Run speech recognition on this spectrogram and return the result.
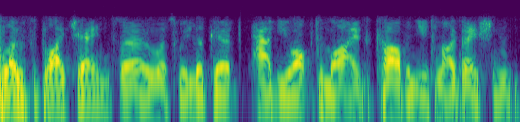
slow supply chain. So as we look at how do you optimize carbon utilization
